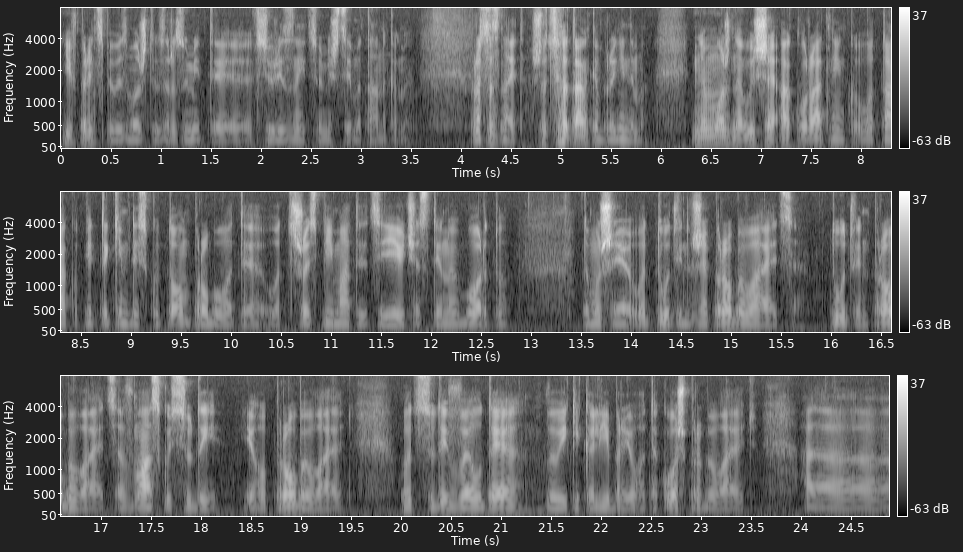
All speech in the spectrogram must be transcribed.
І, в принципі, ви зможете зрозуміти всю різницю між цими танками. Просто знайте, що цього танка броні нема. Ньому можна лише акуратненько, отак, під таким десь кутом пробувати от щось піймати цією частиною борту. Тому що от тут він вже пробивається, тут він пробивається, в маску сюди його пробивають. От сюди в ВЛД великі калібри його також пробивають. А,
